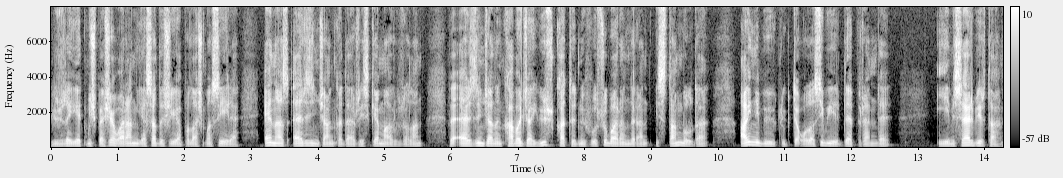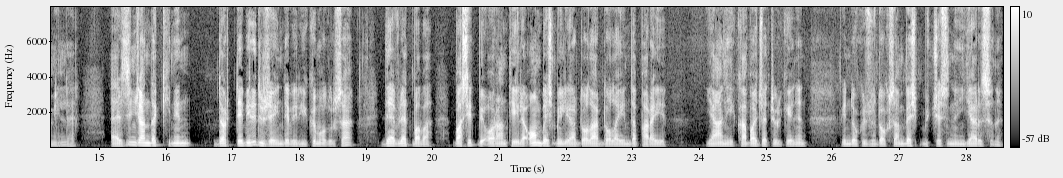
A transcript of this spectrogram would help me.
%75'e varan yasa dışı yapılaşması ile en az Erzincan kadar riske maruz olan ve Erzincan'ın kabaca 100 katı nüfusu barındıran İstanbul'da aynı büyüklükte olası bir depremde iyimser bir tahminle Erzincan'dakinin dörtte biri düzeyinde bir yıkım olursa devlet baba basit bir orantıyla 15 milyar dolar dolayında parayı yani kabaca Türkiye'nin 1995 bütçesinin yarısını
